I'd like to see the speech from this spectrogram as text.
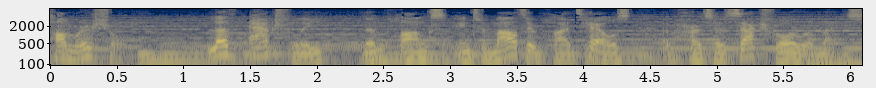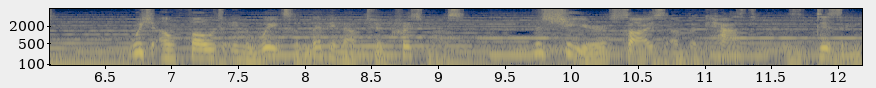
commercial. Love Actually then plunks into multiple tales of heterosexual romance, which unfold in the weeks leading up to Christmas. The sheer size of the cast is dizzying,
